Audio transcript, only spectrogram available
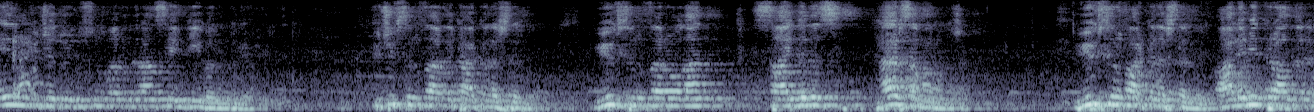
en yüce duygusunu barındıran sevgiyi barındırıyor. Küçük sınıflardaki arkadaşlarım, büyük sınıflara olan saygınız her zaman olacak. Büyük sınıf arkadaşlarım, alemin kralları,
